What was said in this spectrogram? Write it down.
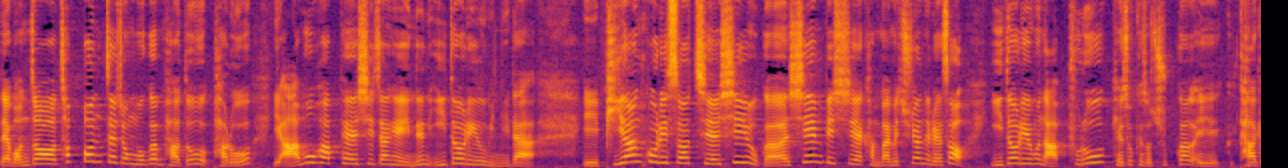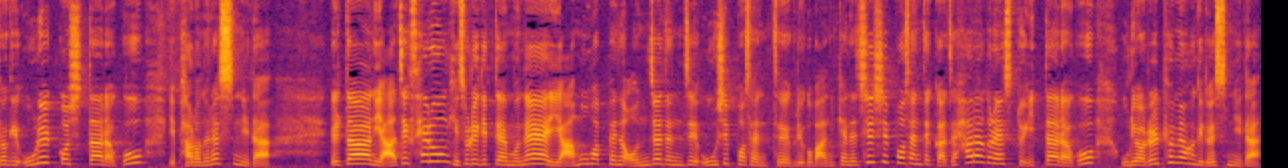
네, 먼저 첫 번째 종목은 바로, 바로 이 암호화폐 시장에 있는 이더리움입니다. 이 비앙코 리서치의 CEO가 CNBC의 간밤에 출연을 해서 이더리움은 앞으로 계속해서 주가 가격이 오를 것이다라고 발언을 했습니다. 일단 이 아직 새로운 기술이기 때문에 이 암호화폐는 언제든지 50% 그리고 많게는 70%까지 하락을 할 수도 있다라고 우려를 표명하기도 했습니다.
